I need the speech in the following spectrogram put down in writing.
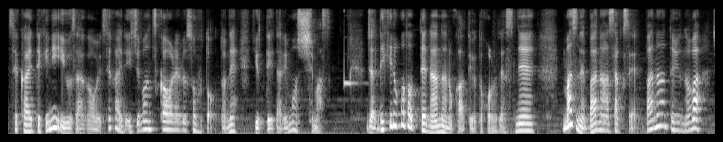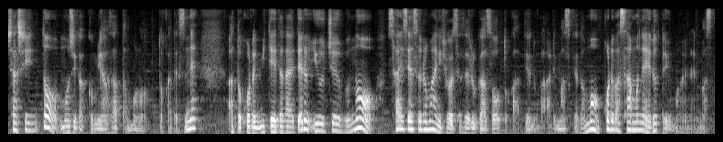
世界的にユーザーが多い、世界で一番使われるソフトとね、言っていたりもします。じゃあできることって何なのかというところですね。まずね、バナー作成。バナーというのは写真と文字が組み合わさったものとかですね。あとこれ見ていただいている YouTube の再生する前に表示させる画像とかっていうのがありますけども、これはサムネイルというものになります。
